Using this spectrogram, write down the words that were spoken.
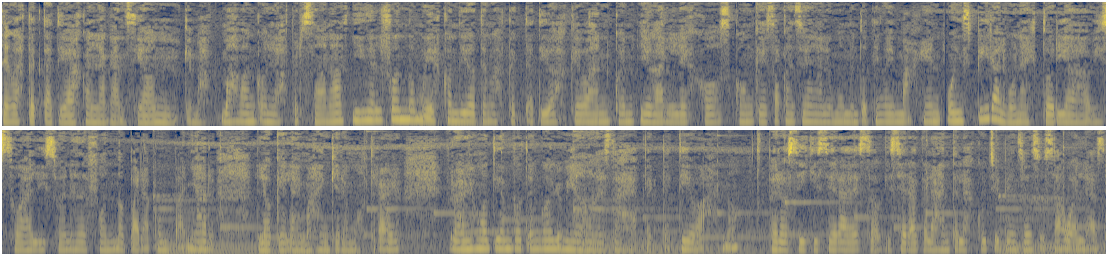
tengo expectativas con la canción que más, más van con las personas y en el fondo muy escondido tengo expectativas que van con llegar lejos, con que esa canción en algún momento tenga imagen o inspira alguna historia visual y suene de fondo para acompañar lo que la imagen quiere mostrar, pero al mismo tiempo tengo miedo de esas expectativas, ¿no? Pero sí quisiera eso, quisiera que la gente la escuche y piense en sus abuelas,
